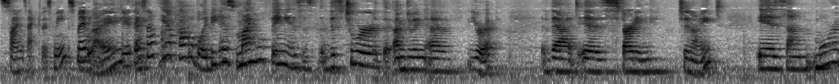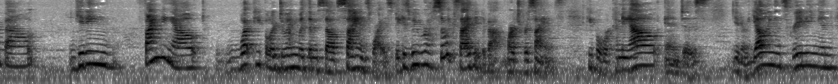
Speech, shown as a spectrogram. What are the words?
science activist means. Maybe. Right? Do you think I- so? Yeah, probably. Because my whole thing is, is this tour that I'm doing of Europe that is starting tonight is um, more about getting, finding out what people are doing with themselves science wise. Because we were so excited about March for Science. People were coming out and just, you know, yelling and screaming and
